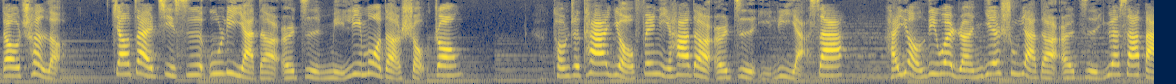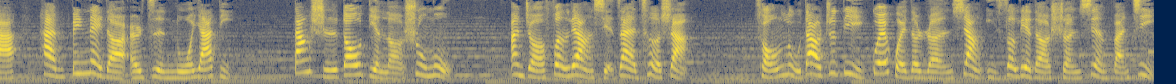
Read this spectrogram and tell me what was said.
都称了，交在祭司乌利亚的儿子米利末的手中。同着他有非尼哈的儿子以利亚撒，还有利未人耶稣雅的儿子约撒拔和宾内的儿子挪亚底，当时都点了数目，按着分量写在册上。从鲁道之地归回的人，向以色列的神献燔祭，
